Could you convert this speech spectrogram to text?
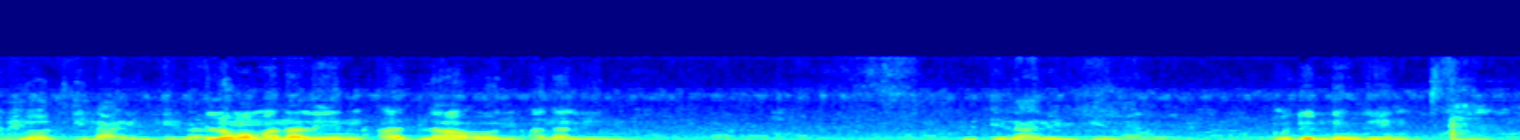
Ano yun? Ilalim, ilalim. Hello, Ma'am Annalyn. Adlaon, Annalyn. Ilalim, ilalim. Udin din din. Ah.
